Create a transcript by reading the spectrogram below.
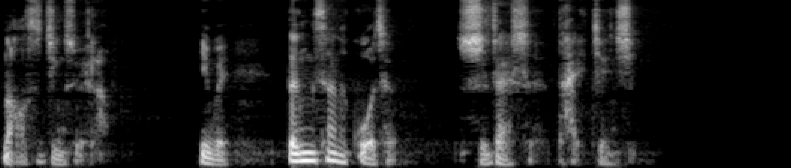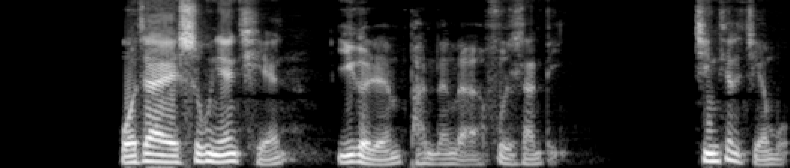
脑子进水了，因为登山的过程。实在是太艰辛。我在十五年前一个人攀登了富士山顶。今天的节目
